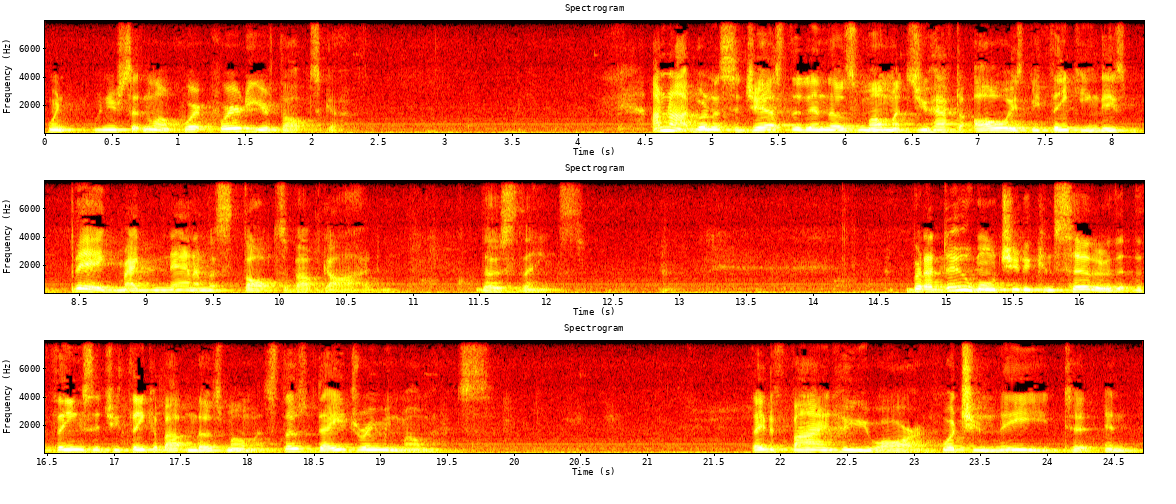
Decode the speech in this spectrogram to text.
when, when you're sitting alone, where, where do your thoughts go? I'm not going to suggest that in those moments you have to always be thinking these big, magnanimous thoughts about God, those things. But I do want you to consider that the things that you think about in those moments, those daydreaming moments, They define who you are, and what you need to, and,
